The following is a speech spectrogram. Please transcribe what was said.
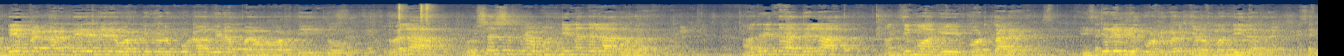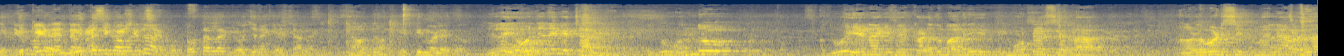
ಅದೇ ಪ್ರಕಾರ ಬೇರೆ ಬೇರೆ ವರದಿಗಳು ಕೂಡ ವೀರಪ್ಪ ಅವರ ವರದಿ ಇತ್ತು. ಅವೆಲ್ಲ ಪ್ರೊಸೆಸ್ ಹತ್ರ ಒಂದು ದಿನದಲ್ಲಿ ಆಗೋದಲ್ಲ ಅದರಿಂದ ಅದೆಲ್ಲ ಅಂತಿಮವಾಗಿ ಕೊಡ್ತಾರೆ. ಇಂಟರಿಮ್ ರಿಪೋರ್ಟ್ಗಳು ಕೆಲವು ಬಂದಿದ್ದಾವೆ. ಟೋಟಲ್ ಆಗಿ ಯೋಜನೆಗೆ ಚಾಲನೆ ಯಾವುದು? ಎತ್ತಿನ ಒಳ್ಳೆಯದು ಇಲ್ಲ ಯೋಜನೆಗೆ ಚಾಲನೆ ಇದು ಒಂದು ಅದು ಏನಾಗಿದೆ ಕಳೆದ ಬಾರಿ ಮೋಟರ್ಸ್ ಎಲ್ಲ ಅಳವಡಿಸಿದ ಮೇಲೆ ಅವೆಲ್ಲ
